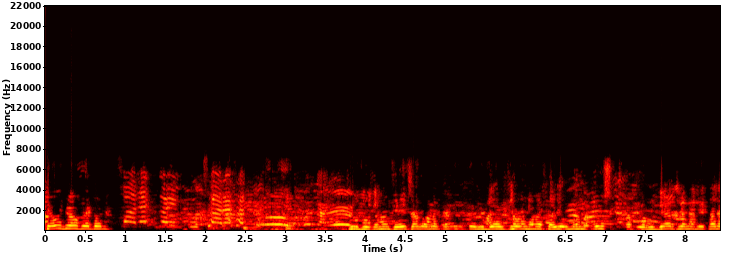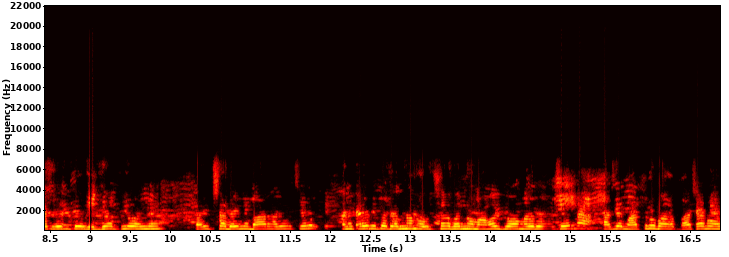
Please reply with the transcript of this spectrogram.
કેવું કેવું પેપર તમે જોઈ શકો છો પરીક્ષા દઈને બહાર આવ્યા છે અને કઈ રીતે તેમનામાં ઉત્સાહભરનો માહોલ જોવા મળી રહ્યો છે. આજે માતૃભાષાનું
